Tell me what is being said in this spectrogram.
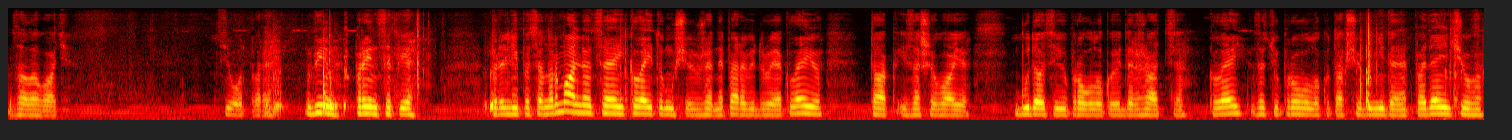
заливати ці отвори. Він, в принципі, приліпиться нормально цей клей, тому що вже не перше відро я клею. Так і зашиваю. Буде оцією проволокою держатися клей за цю проволоку, так щоб ніде не впаде нічого.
